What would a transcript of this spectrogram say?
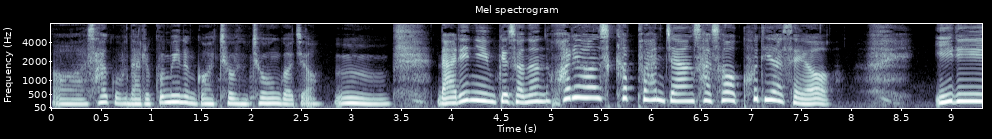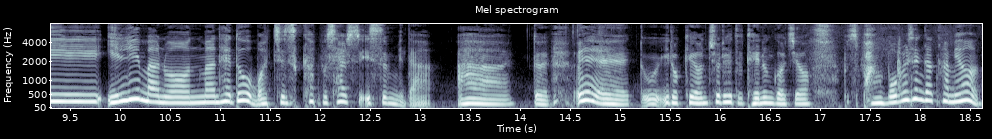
어, 사고, 나를 꾸미는 거 좋은, 좋은 거죠. 음. 나리님께서는 화려한 스카프 한 장 사서 코디하세요. 1이, 1, 2만 원만 해도 멋진 스카프 살 수 있습니다. 아, 또, 예, 네, 또 이렇게 연출해도 되는 거죠. 방법을 생각하면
